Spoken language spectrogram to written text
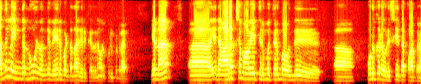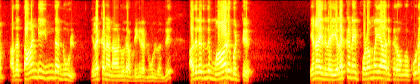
அதில் இந்த நூல் வந்து வேறுபட்டதாக இருக்கிறதுன்னு அவர் குறிப்பிடுறாரு. ஏன்னா ஆஹ், ஏன்னா திரும்ப திரும்ப வந்து கொடுக்கிற ஒரு விஷயத்த பார்க்குறோம். அதை தாண்டி இந்த நூல் இலக்கண நானூறு அப்படிங்கிற நூல் வந்து அதுல இருந்து மாறுபட்டு ஏன்னா இதுல இலக்கணை புலமையா இருக்கிறவங்க கூட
